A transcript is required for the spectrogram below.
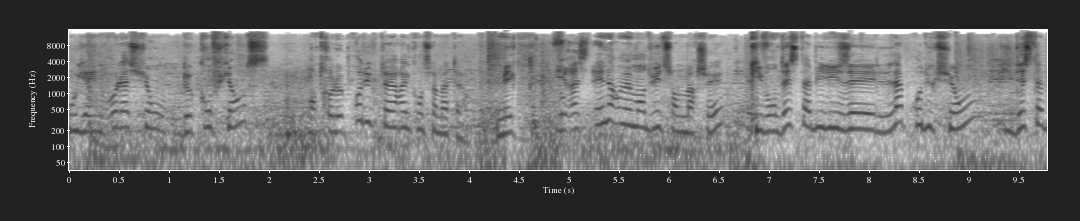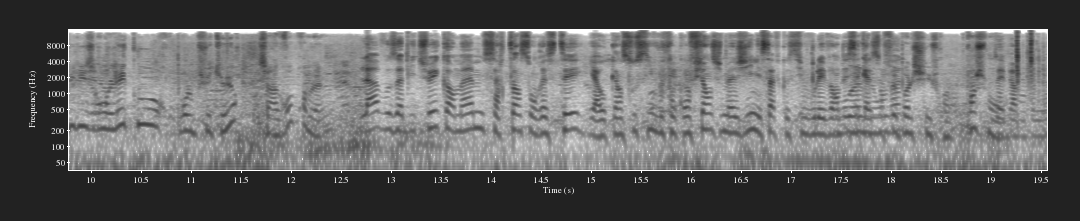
où il y a une relation de confiance entre le producteur et le consommateur. Mais il reste énormément d'huîtres sur le marché qui vont déstabiliser la production, qui déstabiliseront les cours pour le futur. C'est un gros problème. Là, vos habitués quand même, certains sont restés, il n'y a aucun souci, ils vous font confiance, j'imagine, ils savent que si vous les vendez, c'est qu'elles sont On ne fait pas le chiffre, hein. franchement. Vous avez perdu combien?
